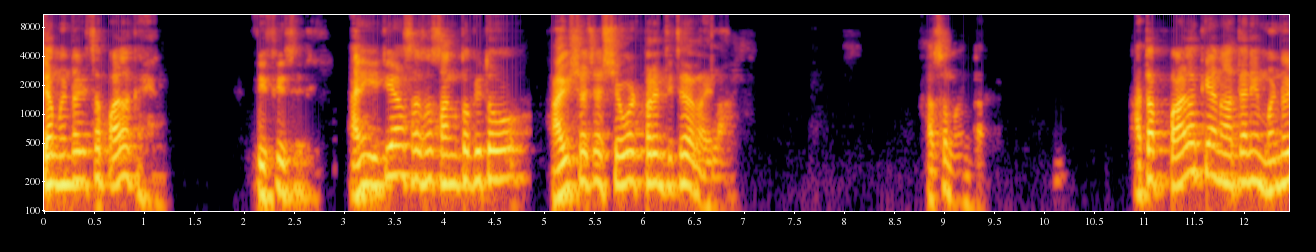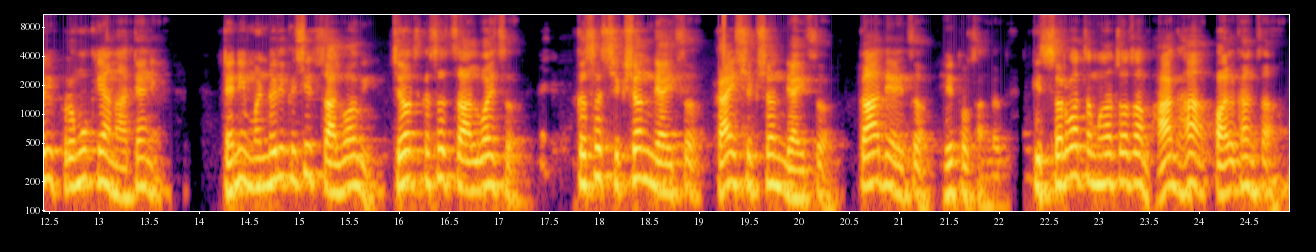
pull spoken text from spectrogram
त्या मंडळीचा पालक आहे. इफिसे आणि इतिहास असं सांगतो की तो आयुष्याच्या शेवटपर्यंत तिथे राहिला. असं म्हणतात. आता पाळक या नात्याने मंडळी प्रमुख या नात्याने त्यांनी मंडळी कशी चालवावी? चर्च कसं चालवायचं? कसं शिक्षण द्यायचं? काय शिक्षण द्यायचं? का द्यायचं? हे तो सांगत की सर्वात महत्त्वाचा भाग हा पालकांचा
